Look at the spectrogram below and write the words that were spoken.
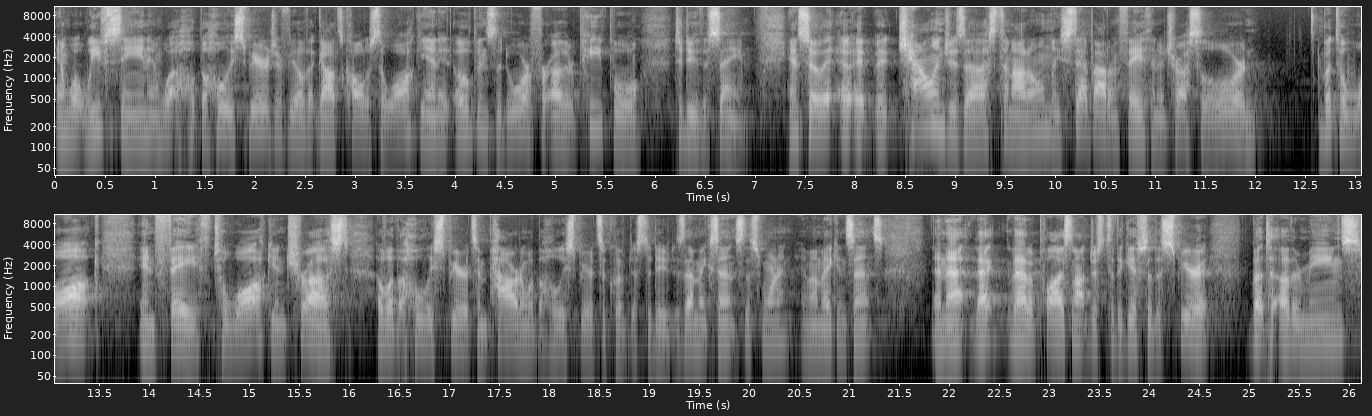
and what we've seen and what the Holy Spirit revealed that God's called us to walk in, it opens the door for other people to do the same. And so, it, it, it challenges us to not only step out in faith and to trust the Lord but to walk in faith, to walk in trust of what the Holy Spirit's empowered and what the Holy Spirit's equipped us to do. Does that make sense this morning? Am I making sense? And that, that, that applies not just to the gifts of the Spirit, but to other means,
